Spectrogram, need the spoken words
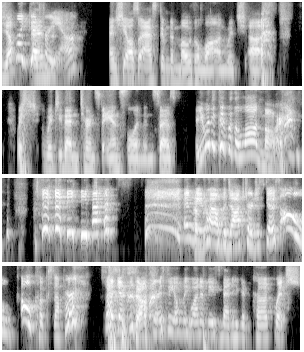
yep. Like, good and, for you. And she also asked him to mow the lawn, which uh which which he then turns to Ancelyn and says, Are you any good with a lawnmower? yes. And meanwhile, the doctor just goes, "Oh, I'll cook supper." So I guess the doctor is the only one of these men who can cook, which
